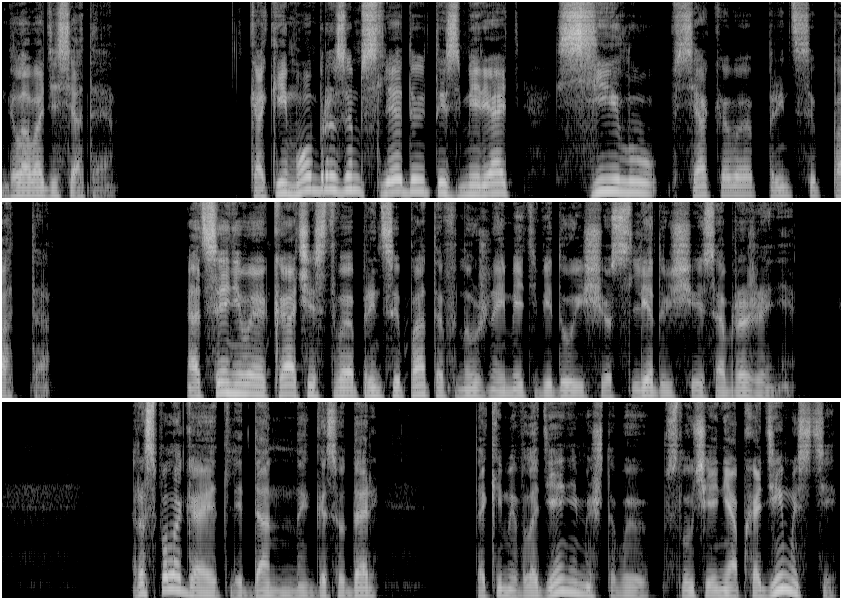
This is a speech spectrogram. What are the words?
Глава 10. Каким образом следует измерять силу всякого принципата? Оценивая качество принципатов, нужно иметь в виду еще следующие соображения. Располагает ли данный государь такими владениями, чтобы в случае необходимости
